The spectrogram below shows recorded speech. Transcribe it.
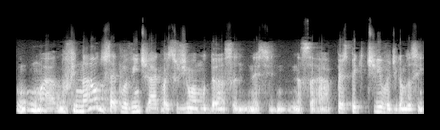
Uma, no final do século XX já que vai surgir uma mudança nesse, nessa perspectiva, digamos assim.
